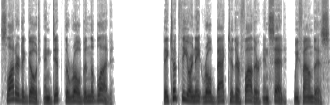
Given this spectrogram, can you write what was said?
slaughtered a goat, and dipped the robe in the blood. They took the ornate robe back to their father and said, We found this.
